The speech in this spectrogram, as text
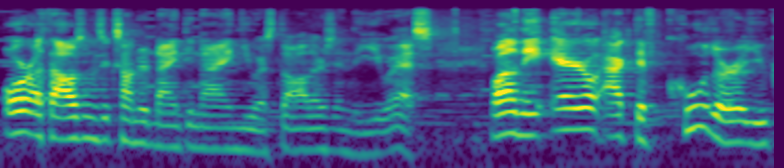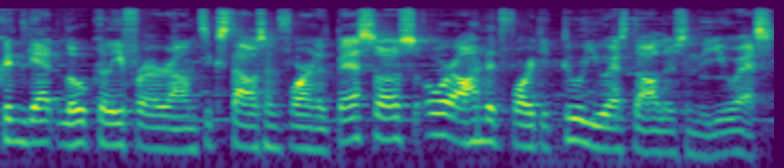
or 1,699 US dollars in the US. While the AeroActive Cooler you can get locally for around 6,400 pesos or 142 US dollars in the US.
